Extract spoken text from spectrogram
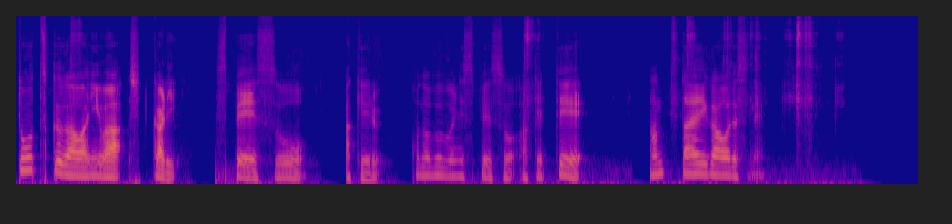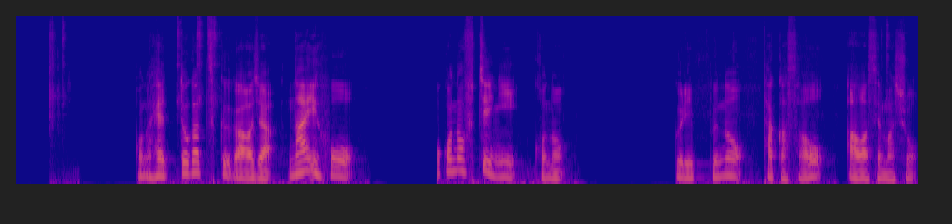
ドをつく側にはしっかりスペースを開ける。この部分にスペースを開けて、反対側ですね。このヘッドがつく側じゃない方、ここの縁にこのグリップの高さを合わせましょ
